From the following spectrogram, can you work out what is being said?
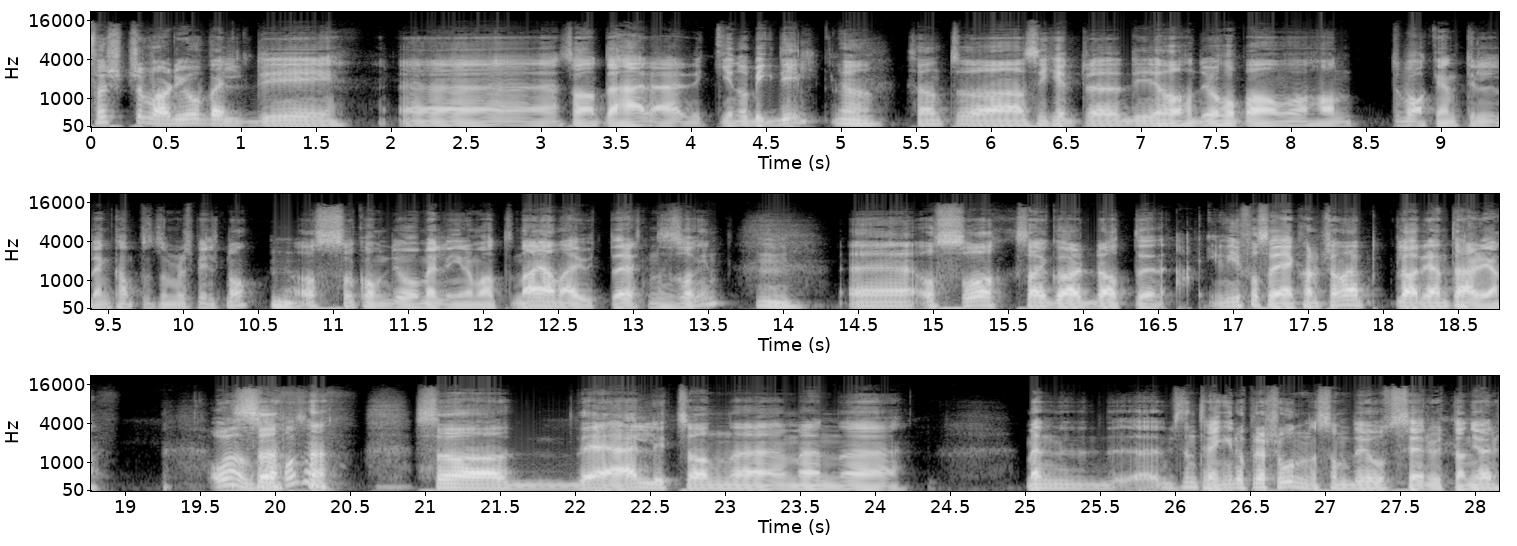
Først så var det jo veldig eh, sånn at det her er ikke noe big deal. Ja. Sant? Og sikkert, eh, De hadde jo håpa å ha han tilbake igjen til den kampen som ble spilt nå. Og så kom det jo meldinger om at nei, han er ute resten av sesongen. Mm. Eh, og så sa jo Gard at eh, nei, vi får se, kanskje han er klar igjen til helga. Oh, ja, Så- såpass, ja. Så det er litt sånn eh, Men eh, Men hvis han trenger operasjon, som det jo ser ut han gjør,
